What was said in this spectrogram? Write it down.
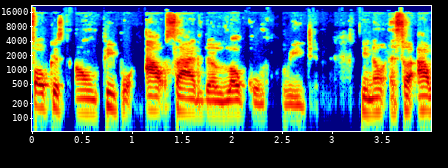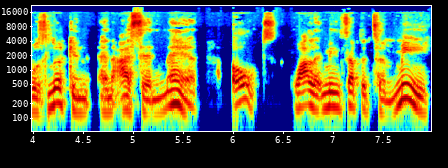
focused on people outside of their local region, you know. And so I was looking and I said, man, Oates, while it means something to me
